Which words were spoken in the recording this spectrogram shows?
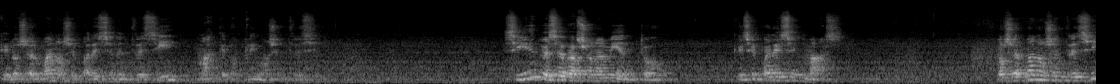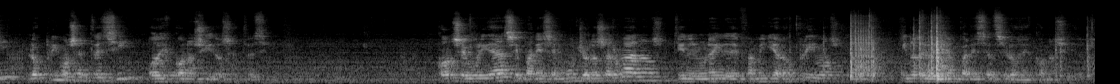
que los hermanos se parecen entre sí más que los primos entre sí. Siguiendo ese razonamiento, ¿qué se parecen más? ¿Los hermanos entre sí, los primos entre sí o desconocidos entre sí? Con seguridad se parecen mucho los hermanos, tienen un aire de familia los primos y no deberían parecerse los desconocidos.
